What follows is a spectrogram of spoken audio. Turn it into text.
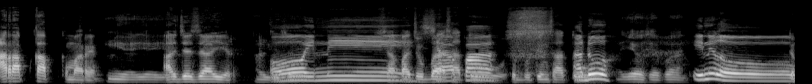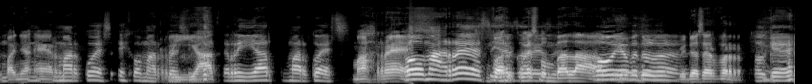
Arab Cup kemarin. Iya iya iya. Aljazair. Oh, ini Siapa coba siapa? satu? Sebutin satu. Aduh, Ayo siapa? ini loh. Depannya R. Marquez. Eh, kok Marquez? Riyad. Riyad Marquez. Mahrez. Oh, Mahrez. Ya, Marquez sorry. pembalap. Oh, iya betul. Beda server. Oke.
